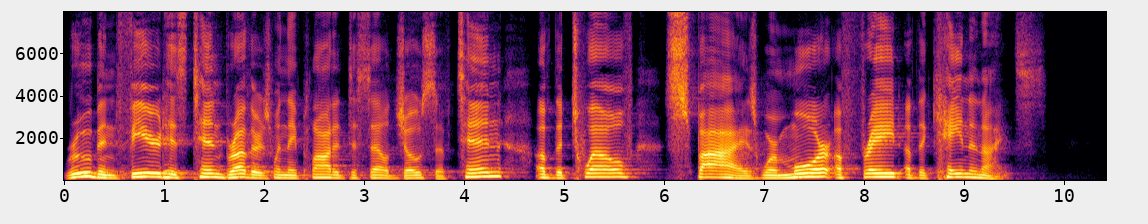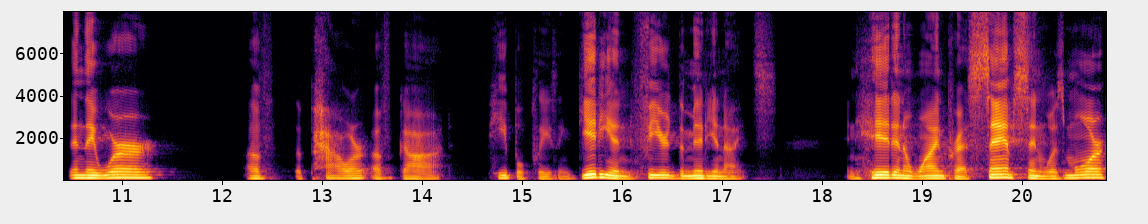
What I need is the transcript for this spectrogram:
Reuben feared his 10 brothers when they plotted to sell Joseph. 10 of the 12 spies were more afraid of the Canaanites than they were of the power of God, people pleasing. Gideon feared the Midianites and hid in a winepress. Samson was more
